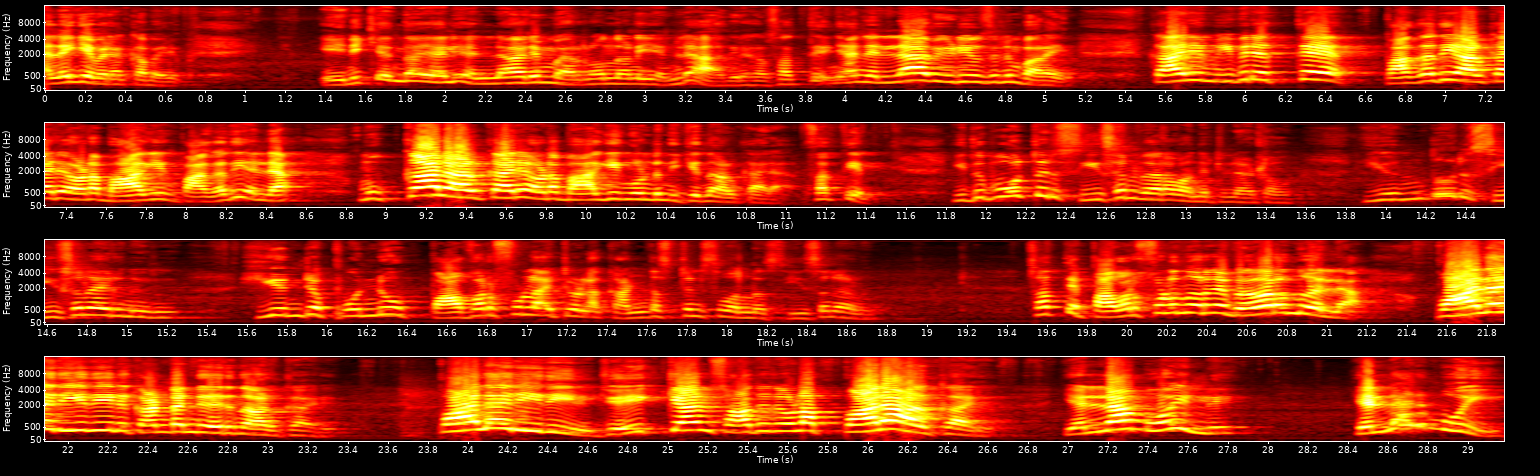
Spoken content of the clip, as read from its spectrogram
അല്ലെങ്കിൽ ഇവരൊക്കെ വരും. എനിക്കെന്തായാലും എല്ലാവരും വരണമെന്നാണ് എന്റെ ആഗ്രഹം. സത്യം ഞാൻ എല്ലാ വീഡിയോസിലും പറയും. കാര്യം ഇവരൊക്കെ പകുതി ആൾക്കാർ അവിടെ ഭാഗ്യം പകുതിയല്ല മുക്കാൽ ആൾക്കാർ അവിടെ ഭാഗ്യം കൊണ്ട് നിൽക്കുന്ന ആൾക്കാരാണ് സത്യം. ഇതുപോലത്തെ ഒരു സീസൺ വേറെ വന്നിട്ടില്ല കേട്ടോ. എന്തൊരു സീസണായിരുന്നു ഇത്? എന്റെ പൊന്നോ പവർഫുൾ ആയിട്ടുള്ള കണ്ടസ്റ്റൻസ് വന്ന സീസണാണ്. സത്യം പവർഫുൾ എന്ന് പറഞ്ഞാൽ വേറൊന്നുമല്ല. പല രീതിയിൽ കണ്ടന്റ് തരുന്ന ആൾക്കാർ പല രീതിയിൽ ജയിക്കാൻ സാധ്യതയുള്ള പല ആൾക്കാർ എല്ലാം പോയില്ലേ? എല്ലാവരും പോയി.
